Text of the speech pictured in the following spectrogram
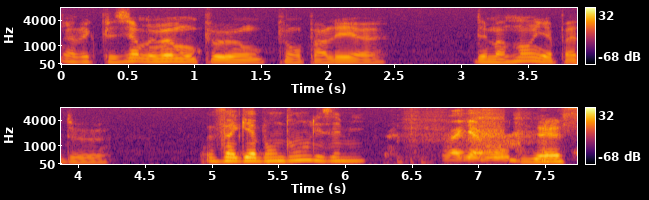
Avec plaisir, mais même on peut, on peut en parler euh, dès maintenant, il n'y a pas de. Vagabondons, les amis. Vagabond. Yes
